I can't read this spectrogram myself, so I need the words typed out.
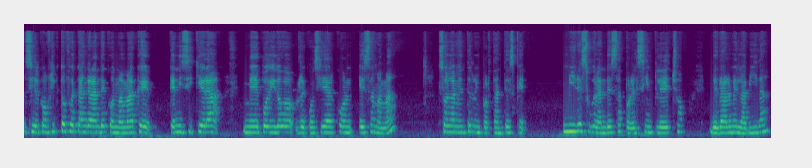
si el conflicto fue tan grande con mamá que, que ni siquiera me he podido reconciliar con esa mamá, solamente lo importante es que mire su grandeza por el simple hecho de darme la vida,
